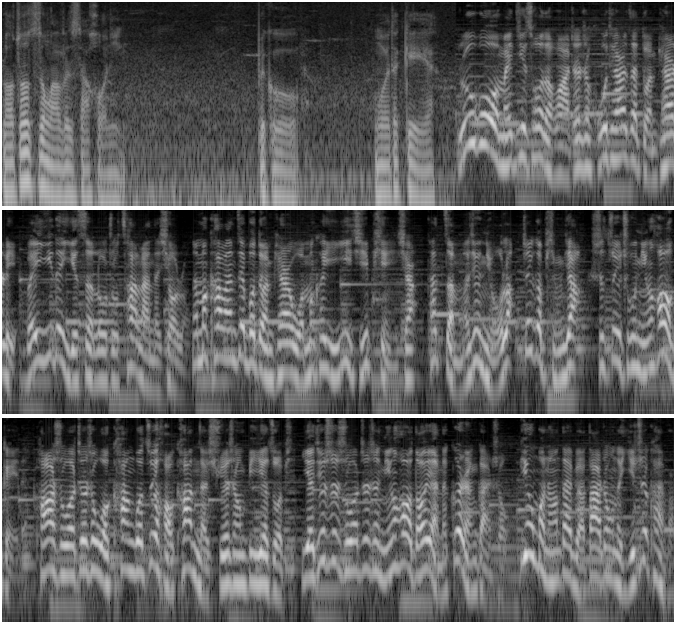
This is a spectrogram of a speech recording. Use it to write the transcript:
老早子我也不是啥好人，不过我会得改呀。如果我没记错的话，这是胡天在短片里唯一的一次露出灿烂的笑容。那么看完这部短片，我们可以一起品一下他怎么就牛了。这个评价是最初宁浩给的，他说这是我看过最好看的学生毕业作品，也就是说这是宁浩导演的个人感受，并不能代表大众的一致看法。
